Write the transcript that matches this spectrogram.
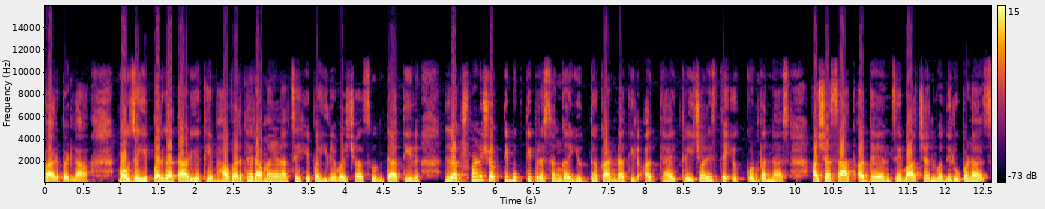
पार पडला. मौजे हिप्परगा ताड येथे भावार्थ रामायणाचे हे पहिले वर्ष असून त्यातील लक्ष्मण शक्ती मुक्ती प्रसंग युद्धकांडातील अध्याय त्रेचाळीस ते एकोणपन्नास अशा सात अध्यायांचे वाचन व निरूपणास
